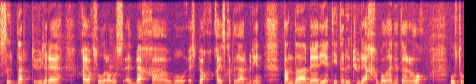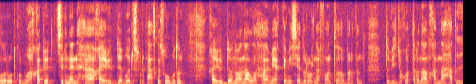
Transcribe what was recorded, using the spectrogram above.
сырдар түһүлере каяк суулар олус элбэх бу өспөх кайыс катыгар билген танда бәрия титары түлэх болганятарлык устугалар от курбухакка түөт сиринен хая хүрдө бу республиканска суолбутун хая хүрдө ону анал мек комиссия дорожный фонд бартын ту вездеходтарынан ханна хаты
